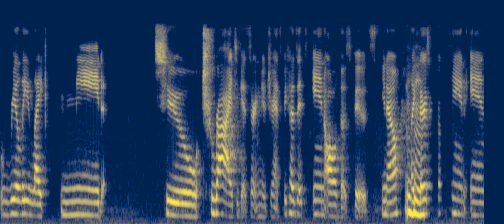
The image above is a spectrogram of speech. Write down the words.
really like need to try to get certain nutrients because it's in all of those foods, you know? Like Mm-hmm. there's protein in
